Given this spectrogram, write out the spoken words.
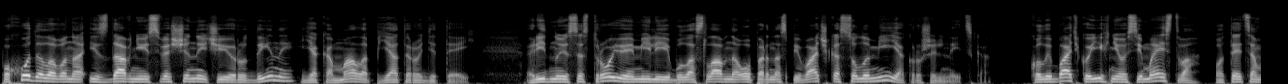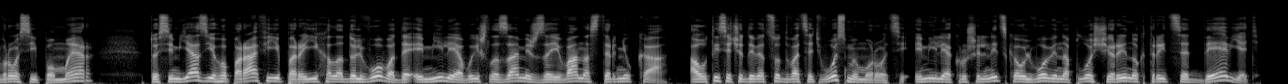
Походила вона із давньої священичої родини, яка мала п'ятеро дітей. Рідною сестрою Емілії була славна оперна співачка Соломія Крушельницька. Коли батько їхнього сімейства, отець Амвросій, помер, то сім'я з його парафії переїхала до Львова, де Емілія вийшла заміж за Івана Стернюка. А у 1928 році Емілія Крушельницька у Львові на площі Ринок 39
